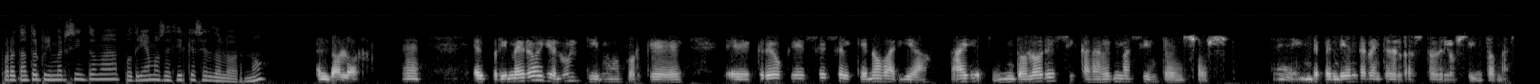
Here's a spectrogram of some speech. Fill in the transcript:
Por lo tanto, el primer síntoma podríamos decir que es el dolor, ¿no? el dolor. El primero y el último, porque creo que ese es el que no varía. Hay dolores y cada vez más intensos, eh, independientemente del resto de los síntomas.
